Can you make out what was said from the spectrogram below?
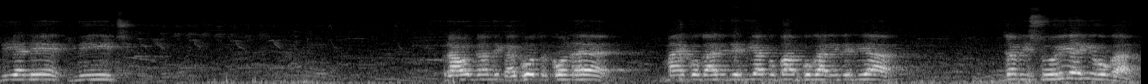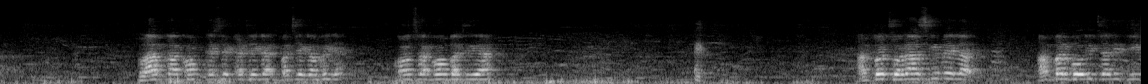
डीएनए, नीच। राहुल गांधी का गोत्र कौन है? माए को गाली दे दिया तो बाप को गाली दे दिया। जब इशू ही यही होगा तो आपका गाँव कैसे कटेगा, बचेगा भैया? कौन सा गाँव बच गया? हम तो चौरासी में हम पर गोली चली थी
